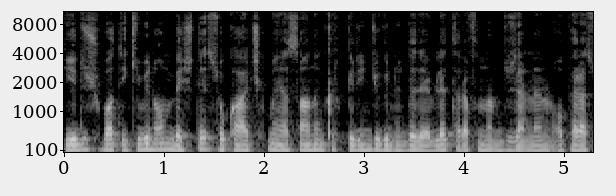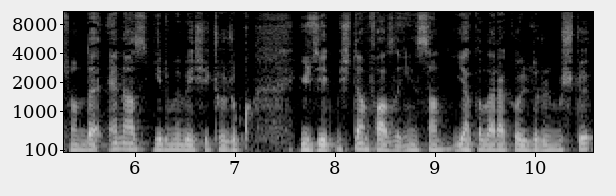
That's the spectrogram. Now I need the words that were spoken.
7 Şubat 2015'te sokağa çıkma yasağının 41. gününde devlet tarafından düzenlenen operasyonda en az 25'i çocuk, 170'ten fazla insan yakılarak öldürülmüştü.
